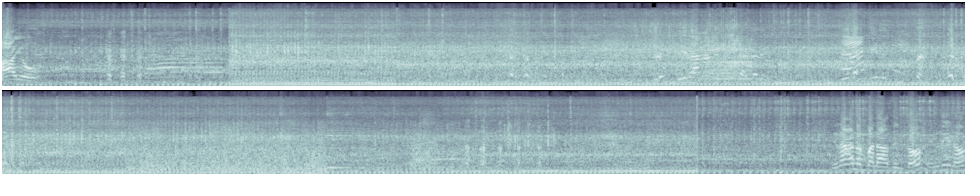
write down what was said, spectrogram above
Payo. Di lang ang tingin dali. Di lang tingin. Dinaanan ba natin to? Hindi no?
